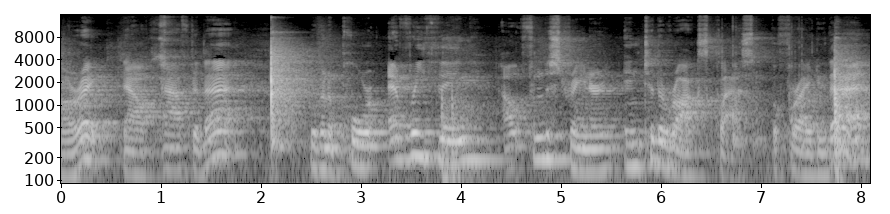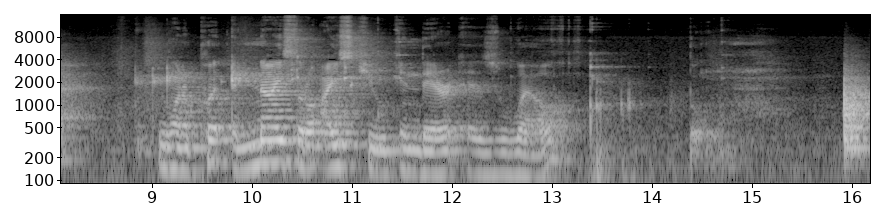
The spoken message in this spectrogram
All right, now after that, we're gonna pour everything out from the strainer into the rocks glass. Before I do that, we want to put a nice little ice cube in there as well. Boom. All right.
